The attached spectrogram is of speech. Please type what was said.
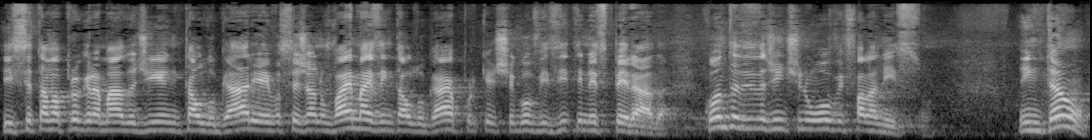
E você estava programado de ir em tal lugar e aí você já não vai mais em tal lugar porque chegou visita inesperada. Quantas vezes a gente não ouve falar nisso? Então,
